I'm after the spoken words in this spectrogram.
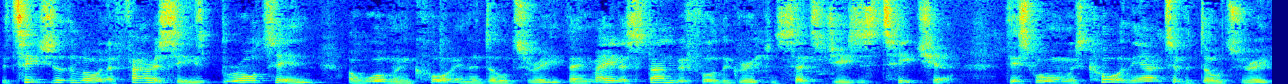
the teachers of the law and the Pharisees brought in a woman caught in adultery. They made her stand before the group and said to Jesus, Teacher, this woman was caught in the act of adultery.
